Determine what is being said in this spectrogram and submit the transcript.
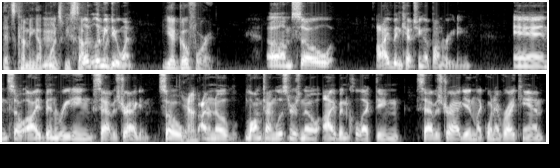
that's coming up mm. once we stop. Let, let, me do one. Yeah, go for it. Um, so I've been catching up on reading. And so I've been reading Savage Dragon. So yeah. I don't know, longtime listeners know I've been collecting Savage Dragon like whenever I can.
